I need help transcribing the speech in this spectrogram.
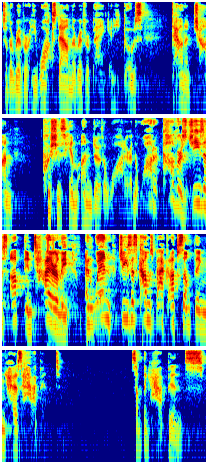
to the river. He walks down the river bank and he goes down, and John pushes him under the water, and the water covers Jesus up entirely. And when Jesus comes back up, something has happened. Something happens.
